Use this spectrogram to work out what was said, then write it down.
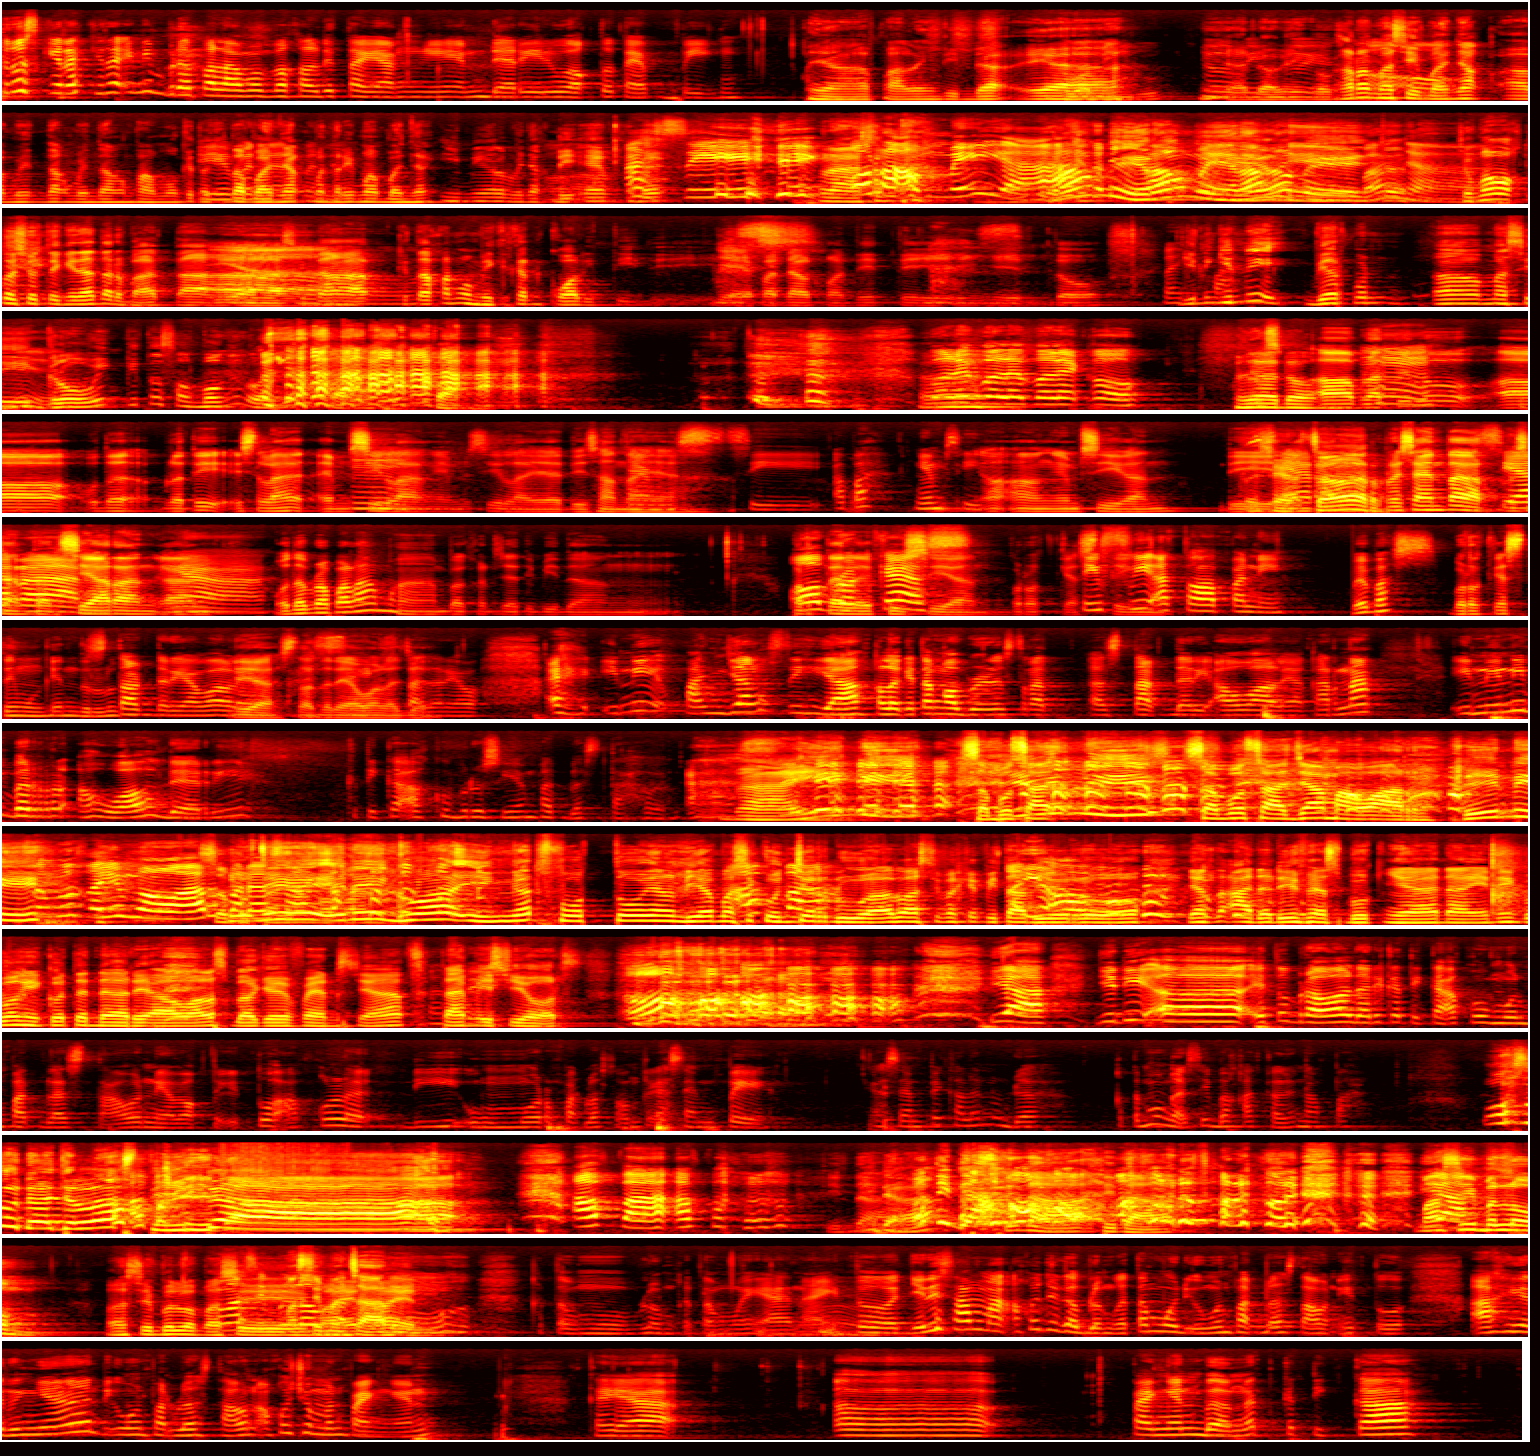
Terus kira-kira ini berapa lama bakal ditayangin dari waktu tapping? Ya paling tidak ya Dua minggu. Ya, Dua dua minggu minggu. ya. Karena masih Oh. banyak uh, bintang-bintang tamu kita. Iya, kita benar, banyak benar. menerima banyak email, banyak DM. Asik, Nah, oh rame ya? Rame, rame, Rame, rame, banyak. Cuma waktu syuting kita terbatas. Iya. Kita kita kan memikirkan quality daripada quantity gitu. Baiklah. Gini-gini biarpun uh, masih Iya. growing kita sombongnya luar biasa. Apa? Boleh, boleh, boleh kok. Ya dong. Uh, berarti lu uh, udah berarti istilahnya MC lah, MC lah ya di sana ya. MC, apa? MC? Uh, uh, MC kan di Presenter. presenter, presenter, Siaran. siaran kan. Ya. Udah berapa lama bekerja di bidang Oh, broadcast. pertelevisian, broadcasting? TV atau apa nih? Bebas, broadcasting mungkin dulu. Start dari awal Iya, ya? start dari awal start aja. dari awal. Eh, ini panjang sih ya kalau kita ngobrol start, eh, start dari awal ya. Karena ini nih berawal dari ketika aku berusia 14 tahun. Ah, Nah ini, Sebut sa- sebut saja Mawar. ini, sebut saya Mawar Sebut pada ini, saat ini gua ingat foto yang dia masih kuncir dua, masih pakai pita Ayo. biru, yang ada di Facebooknya. Nah ini gua ngikutin dari awal sebagai fansnya. Time is yours. ya, jadi eh, itu berawal dari ketika aku umur 14 tahun ya. Waktu itu aku di umur 14 tahun itu SMP. SMP kalian udah ketemu nggak sih bakat kalian apa? Oh sudah jelas tidak. Apa? Apa? Tidak. Tidak. Oh, tidak. Tidak, tidak. sorry, sorry. Masih Ya, belum. Masih belum masih belum masih mencari. ketemu. Ketemu, belum ketemu ya. Nah, itu. Jadi sama, aku juga belum ketemu di umur 14 tahun itu. Akhirnya di umur 14 tahun aku cuman pengen kayak eh pengen banget ketika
